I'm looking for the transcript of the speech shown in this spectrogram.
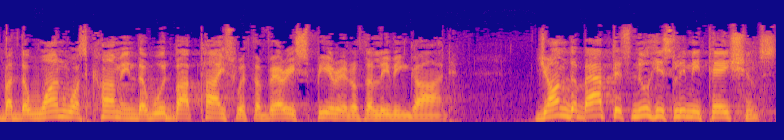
But the one was coming that would baptize with the very Spirit of the living God. John the Baptist knew his limitations.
